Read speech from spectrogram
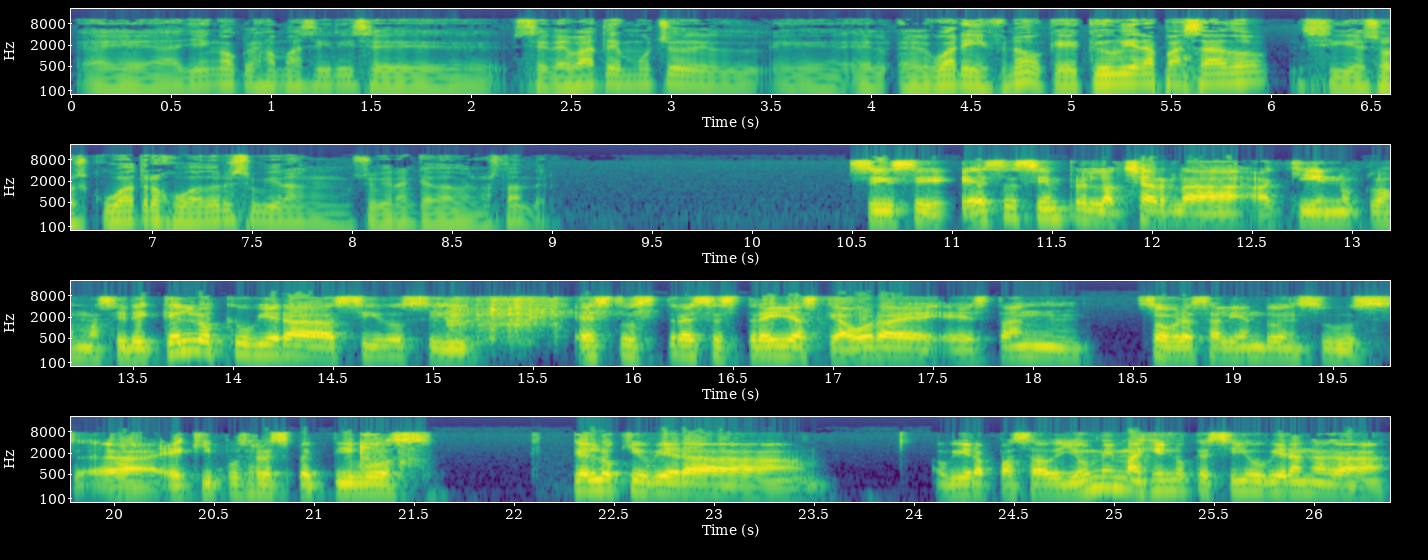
eh, allí en Oklahoma City se, debate mucho del eh, el, what if, ¿no? ¿Qué, hubiera pasado si esos cuatro jugadores se hubieran, se hubieran quedado en los Thunder? Sí, sí, esa es siempre la charla aquí en Oklahoma City. ¿Qué es lo que hubiera sido si estos tres estrellas que ahora están sobresaliendo en sus ah, equipos respectivos, qué es lo que hubiera, hubiera pasado? Yo me imagino que sí hubieran, uh,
